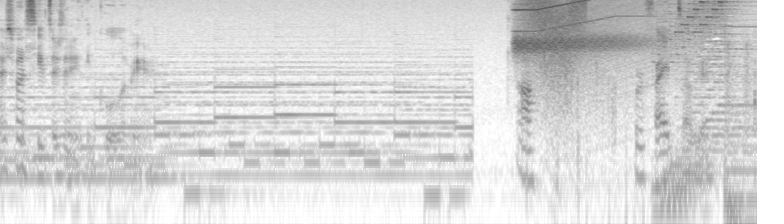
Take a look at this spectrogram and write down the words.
I just want to see if there's anything cool over here. Oh, poor fight's all good.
